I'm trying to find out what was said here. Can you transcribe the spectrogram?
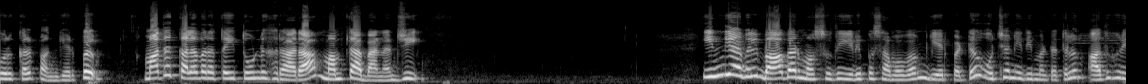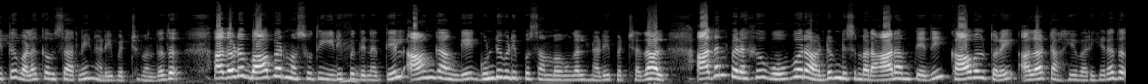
குருக்கள் பங்கேற்பு. மத கலவரத்தை தூண்டுகிறாரா மம்தா பானர்ஜி. இந்தியாவில் பாபர் மசூதி இடிப்பு சம்பவம் ஏற்பட்டு உச்சநீதிமன்றத்திலும் அது குறித்து வழக்கு விசாரணை நடைபெற்று வந்தது. அதோடு பாபர் மசூதி இடிப்பு தினத்தில் ஆங்காங்கே குண்டுவெடிப்பு சம்பவங்கள் நடைபெற்றதால் அதன் பிறகு ஒவ்வொரு ஆண்டும் டிசம்பர் ஆறாம் தேதி காவல்துறை அலர்ட் ஆகி வருகிறது.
